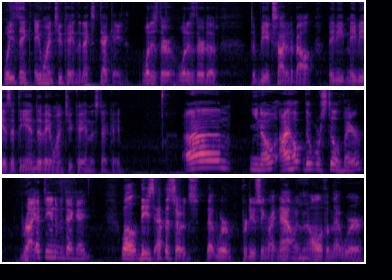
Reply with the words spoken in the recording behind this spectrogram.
what do you think AY and 2K in the next decade? What is there? What is there to to be excited about? Maybe maybe is at the end of AY2K in this decade. Um, you know, I hope that we're still there Right. at the end of the decade. Well, these episodes that we're producing right now, and all of them that we're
